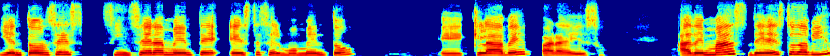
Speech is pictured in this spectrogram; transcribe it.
y entonces, sinceramente, este es el momento eh, clave para eso. Además de esto, David,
